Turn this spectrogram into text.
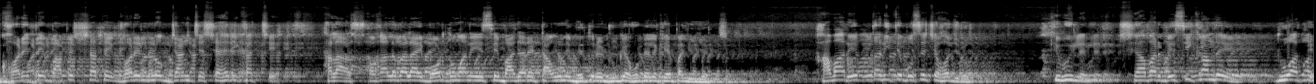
ঘরেতে বাপের সাথে ঘরের লোক জানছে শহরি খাচ্ছে। হালা সকালবেলায় বর্ধমানে এসে বাজারে টাউনে ভেতরে ঢুকে হোটেলে খেয়ে পালিয়ে যাচ্ছে। আবার ইফতারিতে বসেছে হজরত। কি বুঝলেন? সে আবার বেশি কাঁদে দুয়াতে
